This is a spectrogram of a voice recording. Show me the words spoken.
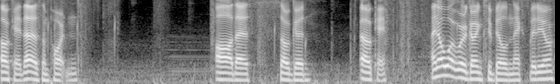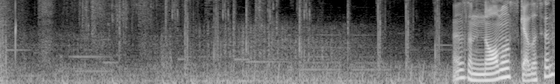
Okay, that is important. Oh, that is so good. Okay. I know what we're going to build next video. That is a normal skeleton?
